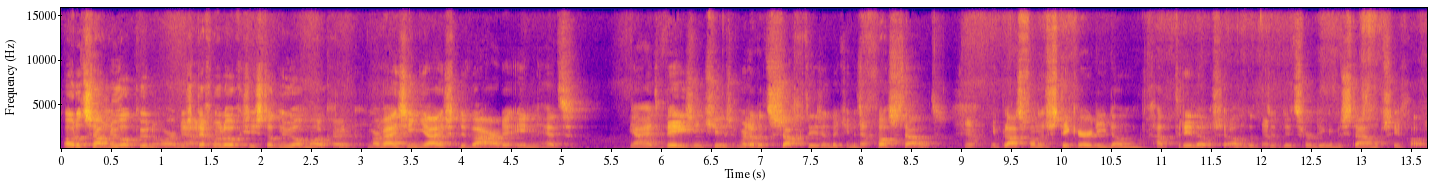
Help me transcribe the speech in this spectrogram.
Oh, dat zou nu al kunnen hoor. Dus technologisch is dat nu al mogelijk. Maar wij zien juist de waarde in het ja, het wezentje, zeg maar, dat het zacht is en dat je het vasthoudt. Ja. In plaats van een sticker die dan gaat trillen of zo. Dat, Dit soort dingen bestaan op zich al.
